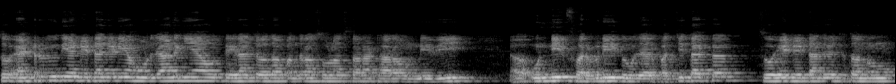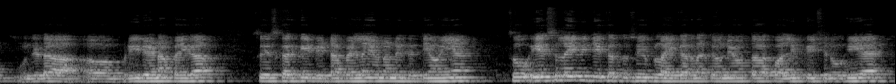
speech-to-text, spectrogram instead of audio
ਸੋ ਇੰਟਰਵਿਊ ਦੀਆਂ ਡੇਟਾਂ ਜਿਹੜੀਆਂ ਹੋਣ ਜਾਣਗੀਆਂ ਉਹ 13 14 15 16 17 18 19 20 19 ਫਰਵਰੀ 2025 ਤੱਕ। ਸੋ ਇਹ ਡੇਟਾਂ ਦੇ ਵਿੱਚ ਤੁਹਾਨੂੰ ਜਿਹੜਾ ਫ੍ਰੀ ਰਹਿਣਾ ਪਏਗਾ। ਸੋ ਇਸ ਕਰਕੇ ਡੇਟਾ ਪਹਿਲਾਂ ਹੀ ਉਹਨਾਂ ਨੇ ਦਿੱਤੀਆਂ ਹੋਈਆਂ। ਸੋ ਇਸ ਲਈ ਵੀ ਜੇਕਰ ਤੁਸੀਂ ਅਪਲਾਈ ਕਰਨਾ ਚਾਹੁੰਦੇ ਹੋ, ਤਾਂ ਕੁਆਲੀਫਿਕੇਸ਼ਨ ਉਹੀ ਹੈ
